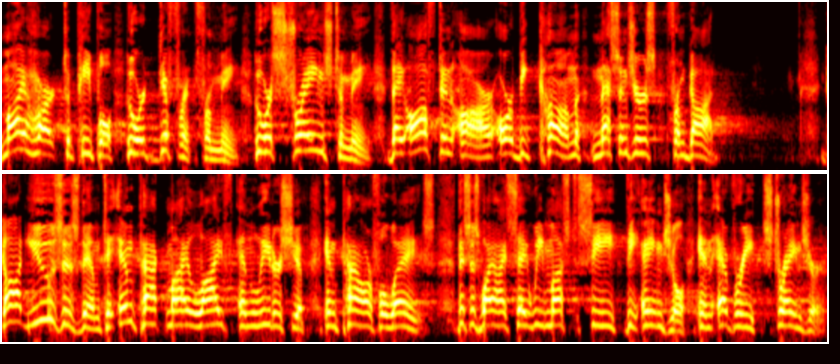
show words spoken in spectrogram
my heart to people who are different from me, who are strange to me. They often are or become messengers from God. God uses them to impact my life and leadership in powerful ways. This is why I say we must see the angel in every stranger.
